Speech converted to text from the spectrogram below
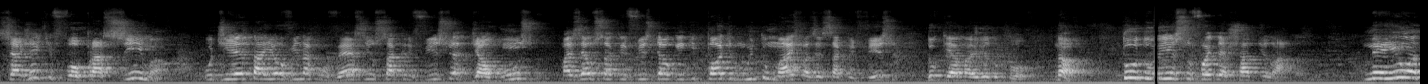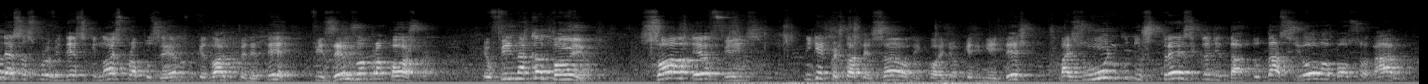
se a gente for para cima, o dinheiro está aí ouvindo a conversa e o sacrifício é de alguns, mas é o sacrifício de alguém que pode muito mais fazer sacrifício do que a maioria do povo. Não. Tudo isso foi deixado de lado. Nenhuma dessas providências que nós propusemos, porque nós do PDT fizemos uma proposta. Eu fiz na campanha, só eu fiz. Ninguém prestou atenção, nem corrigiu, porque ninguém deixa. Mas o único dos 13 candidatos, do Daciolo ao Bolsonaro,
